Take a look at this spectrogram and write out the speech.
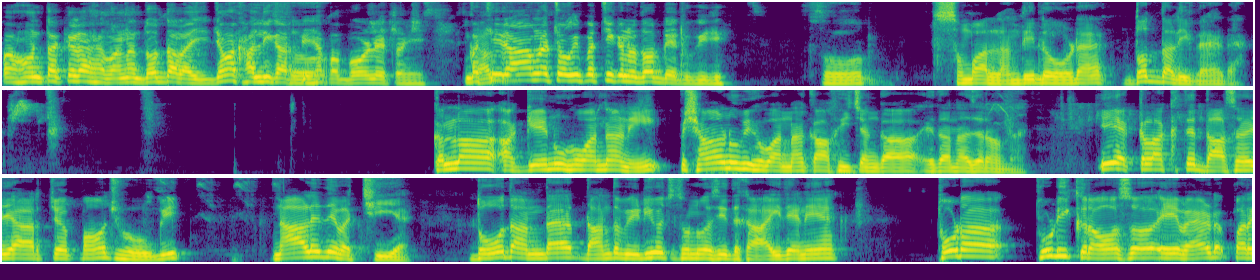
ਪਰ ਹੁਣ ਤੱਕ ਕਿਹੜਾ ਹਵਾਨਾ ਦੁੱਧ ਵਾਲਾ ਜੀ ਜਮਾਂ ਖਾਲੀ ਕਰਤੀ ਆਪਾਂ ਬੋਲੇ ਤੋਂ ਜੀ। ਬੱਚੀ ਆਰਾਮ ਨਾਲ 24 25 ਕਿਲੋ ਦੁੱਧ ਦੇ ਦੂਗੀ ਜੀ। ਸੋ ਸੰਭਾਲਣ ਦੀ ਲੋੜ ਹੈ ਦੁੱਧ ਵਾਲੀ ਵੈੜ ਹੈ। ਕੱਲਾ ਅੱਗੇ ਨੂੰ ਹਵਾਨਾ ਨਹੀਂ ਪਛਾਣ ਨੂੰ ਵੀ ਹਵਾਨਾ ਕਾਫੀ ਚੰਗਾ ਇਹਦਾ ਨਜ਼ਰ ਆਉਂਦਾ ਇਹ 1 ਲੱਖ ਤੇ 10000 ਚ ਪਹੁੰਚ ਹੋਊਗੀ। ਨਾਲ ਇਹਦੇ ਵੱਛੀ ਹੈ। ਦੋ ਦੰਦ ਹੈ ਦੰਦ ਵੀਡੀਓ ਚ ਤੁਹਾਨੂੰ ਅਸੀਂ ਦਿਖਾਈ ਦੇਣੇ ਆ ਥੋੜਾ ਥੋੜੀ ਕ੍ਰਾਸ ਇਹ ਵੈੜ ਪਰ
